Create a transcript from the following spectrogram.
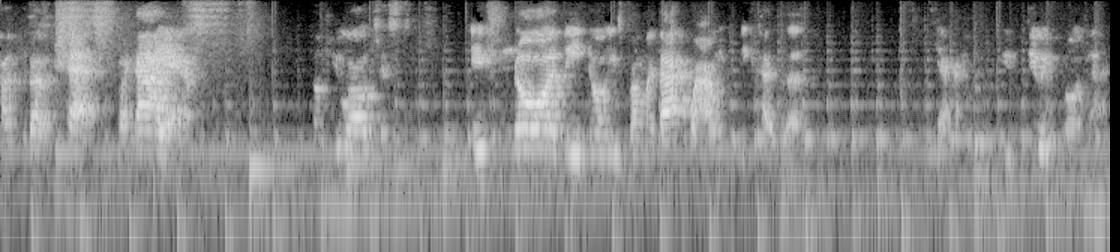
talked about chess like I am. Hope you all just ignore the noise from my background because, uh, yeah, you do ignore that.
